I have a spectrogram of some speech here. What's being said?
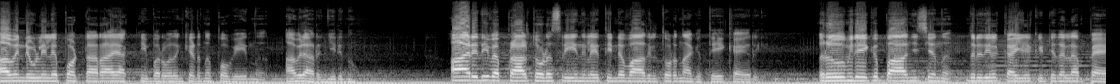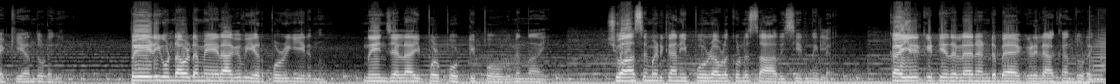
അവന്റെ ഉള്ളിലെ പൊട്ടാറായ അഗ്നിപർവതം കിടന്ന് പുകയെന്ന് അവരറിഞ്ഞിരുന്നു. ആരതി വെപ്രാളത്തോടെ ശ്രീനിലയത്തിന്റെ വാതിൽ തുറന്ന് അകത്തേക്ക് കയറി. റൂമിലേക്ക് പാഞ്ഞു ചെന്ന് ധൃതിയിൽ കയ്യിൽ കിട്ടിയതെല്ലാം പാക്ക് ചെയ്യാൻ തുടങ്ങി. പേടി കൊണ്ട് അവളുടെ മേലാകെ വിയർപ്പൊഴുകിയിരുന്നു. നെഞ്ചെല്ലാം ഇപ്പോൾ പൊട്ടിപ്പോകുമെന്നായി. ശ്വാസമെടുക്കാൻ ഇപ്പോഴും അവളെ കൊണ്ട് സാധിച്ചിരുന്നില്ല. കയ്യിൽ കിട്ടിയതെല്ലാം രണ്ട് ബാഗുകളിലാക്കാൻ തുടങ്ങി.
